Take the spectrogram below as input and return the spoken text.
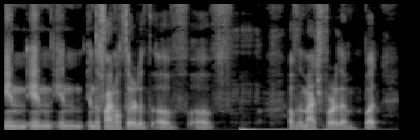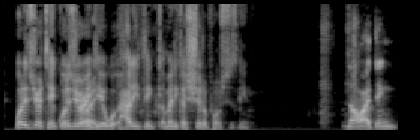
in in in in the final third of of of, of the match for them? But what is your take? What is your right. idea? How do you think America should approach this game? No, I think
